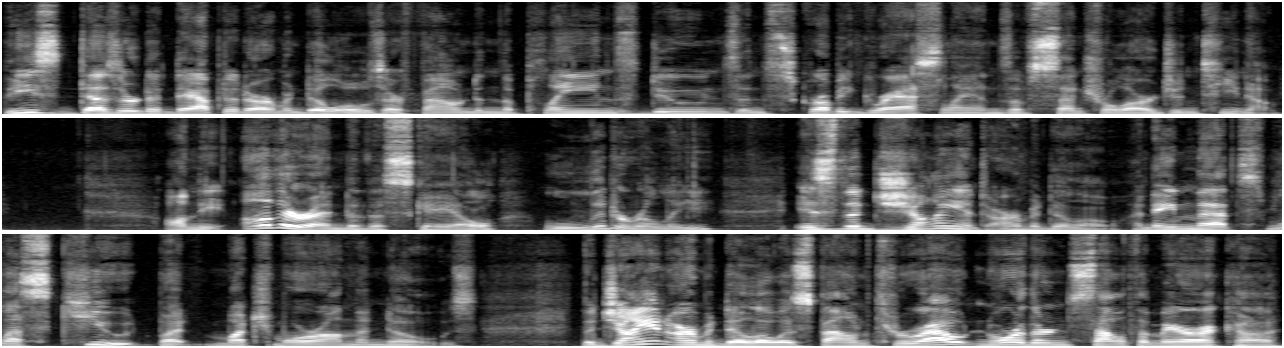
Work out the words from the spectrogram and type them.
these desert adapted armadillos are found in the plains, dunes, and scrubby grasslands of central Argentina. On the other end of the scale, literally, is the giant armadillo, a name that's less cute but much more on the nose. The giant armadillo is found throughout northern South America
